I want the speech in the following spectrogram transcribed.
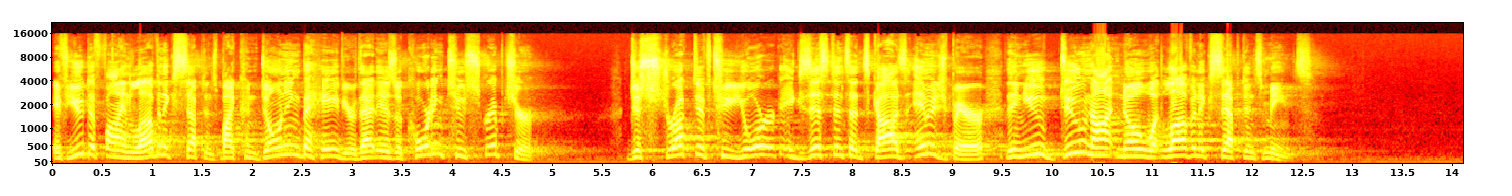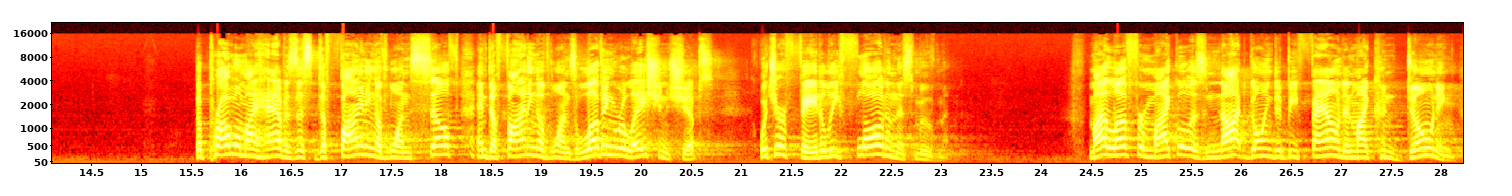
If you define love and acceptance by condoning behavior that is, according to Scripture, destructive to your existence as God's image bearer, then you do not know what love and acceptance means. The problem I have is this defining of oneself and defining of one's loving relationships, which are fatally flawed in this movement. My love for Michael is not going to be found in my condoning,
